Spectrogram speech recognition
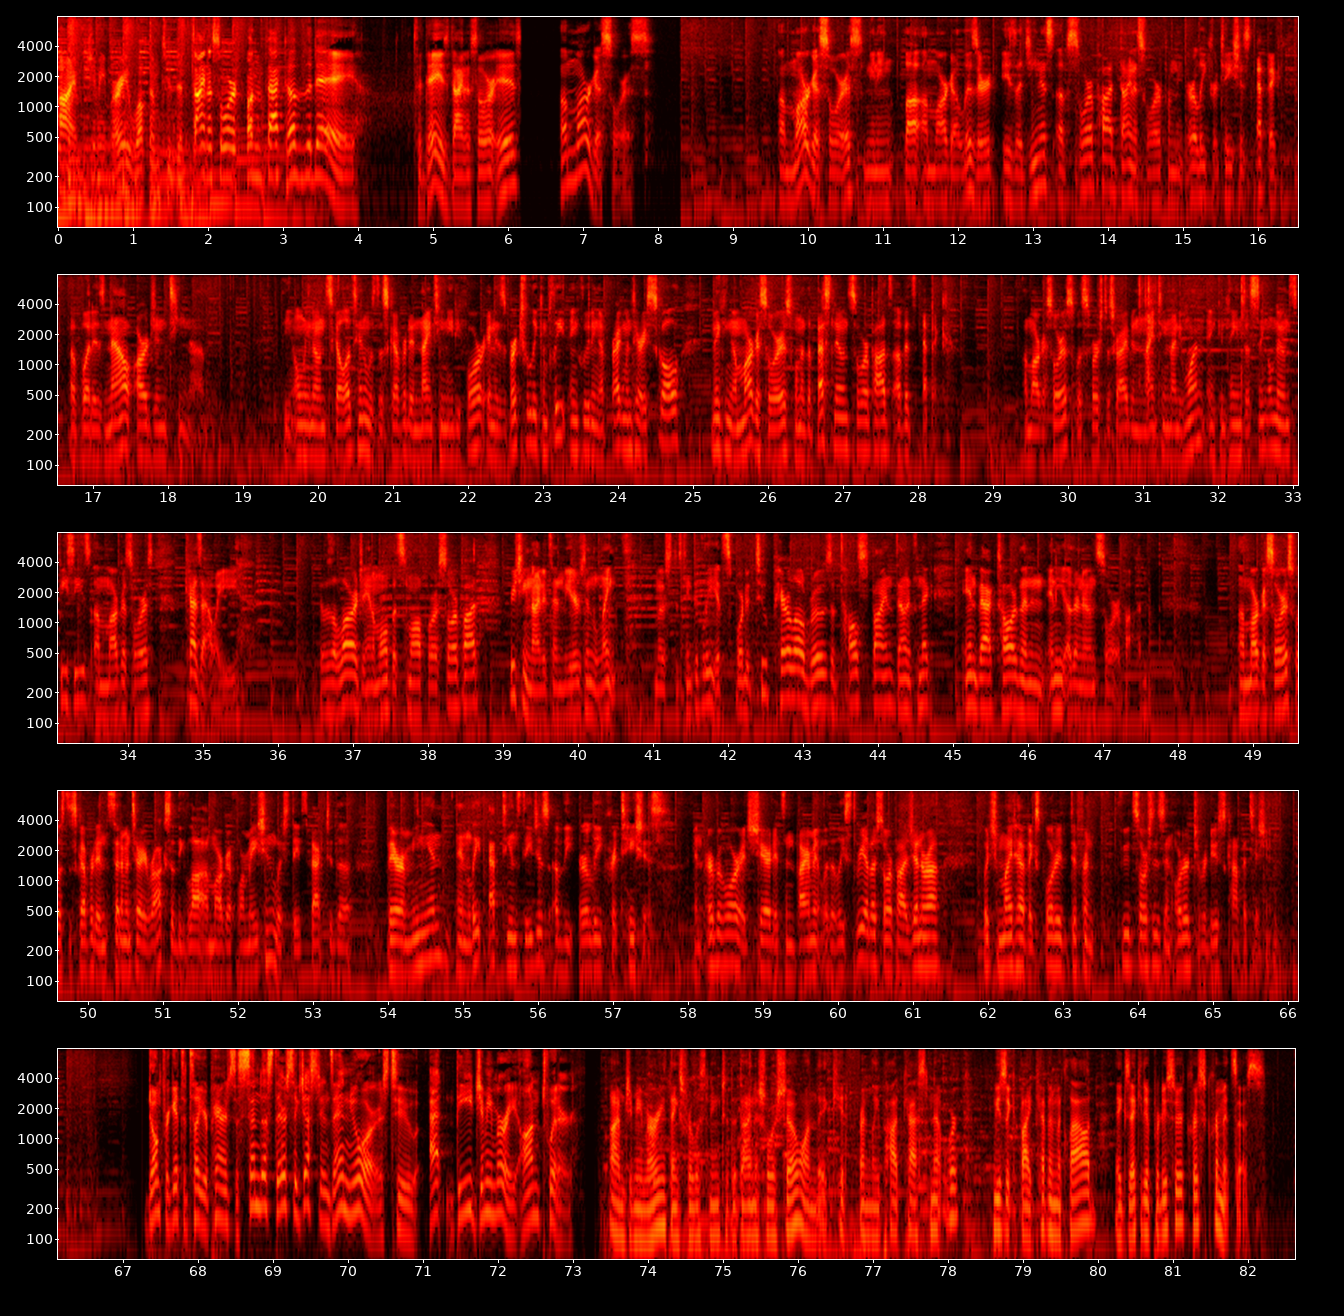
Murray. Welcome to the dinosaur fun fact of the day. Today's dinosaur is Amargasaurus. Amargasaurus, meaning La Amarga lizard, is a genus of sauropod dinosaur from the early Cretaceous epoch of what is now Argentina. The only known skeleton was discovered in 1984 and is virtually complete, including a fragmentary skull, making Amargasaurus one of the best known sauropods of its epoch. Amargasaurus was first described in 1991 and contains a single known species, Amargasaurus cazaui. It was a large animal but small for a sauropod, reaching 9 to 10 meters in length. Most distinctively, it sported two parallel rows of tall spines down its neck and back taller than in any other known sauropod. Amargasaurus was discovered in sedimentary rocks of the La Amarga Formation, which dates back to the Barremian and late Aptian stages of the early Cretaceous. An herbivore, it shared its environment with at least three other sauropod genera, which might have exploited different food sources in order to reduce competition. Don't forget to tell your parents to send us their suggestions and yours to at the Jimmy Murray on Twitter. I'm Jimmy Murray. Thanks for listening to the Dinosaur Show on the Kid Friendly Podcast Network. Music by Kevin MacLeod, executive producer Chris Kremitzos.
